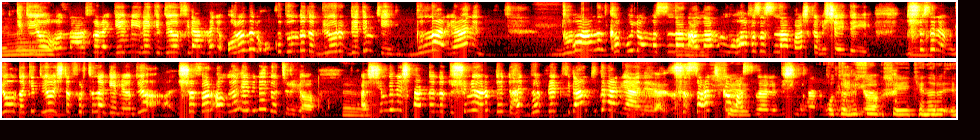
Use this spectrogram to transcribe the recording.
Evet. gidiyor ondan sonra gemiyle gidiyor filan hani oraları okuduğunda da diyorum dedim ki bunlar yani duanın kabul olmasından Evet. Allah'ın muhafazasından başka bir şey değil. Düşünsene yolda gidiyor işte fırtına geliyor diyor şoför alıyor evine götürüyor. Ay Evet. şimdinin şartlarında düşünüyorum dedi hani böbrek filan gider yani sağ çıkamazsın öyle bir şeyden Otobüsün geliyor. şey kenarı e,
